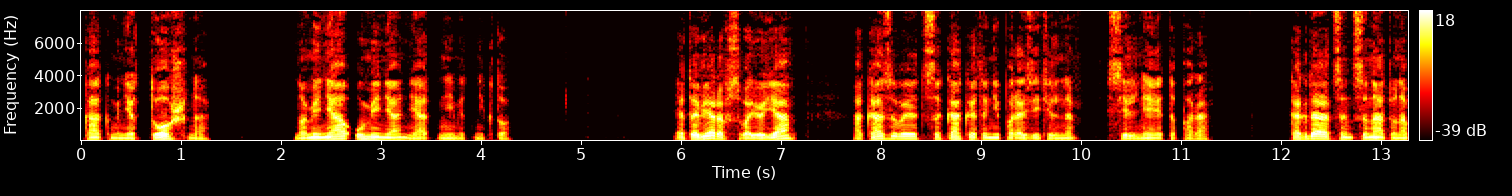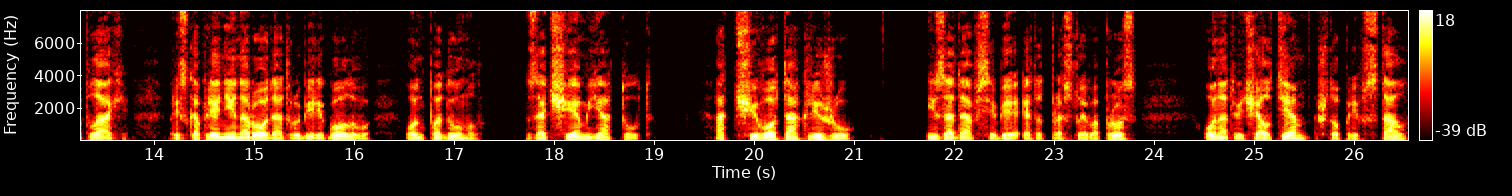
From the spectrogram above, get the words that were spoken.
Как мне тошно! Но меня у меня не отнимет никто. Эта вера в свое «я» оказывается, как это не поразительно, сильнее топора. Когда Ценцинату на плахе при скоплении народа отрубили голову, он подумал, зачем я тут? От чего так лежу? И, задав себе этот простой вопрос, он отвечал тем, что привстал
